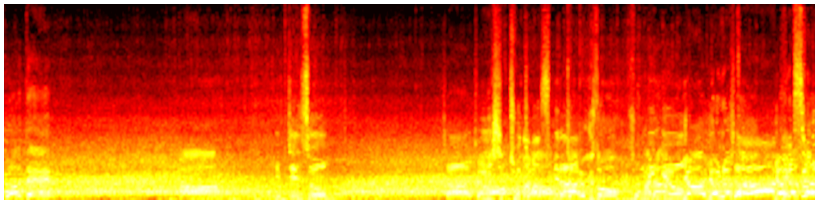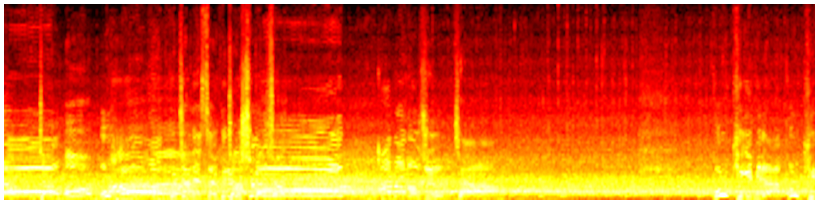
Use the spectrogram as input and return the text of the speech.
보아테. 아, 김진수 자, 자, 20초 자, 남았습니다. 자, 여기서 송민규 하나. 야, 열렸어요. 자, 열렸어요. 자, 어. 오, 아, 아, 굴절됐어요. 그리고 자, 슛 자, 아마노준 자 골킥입니다. 골킥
